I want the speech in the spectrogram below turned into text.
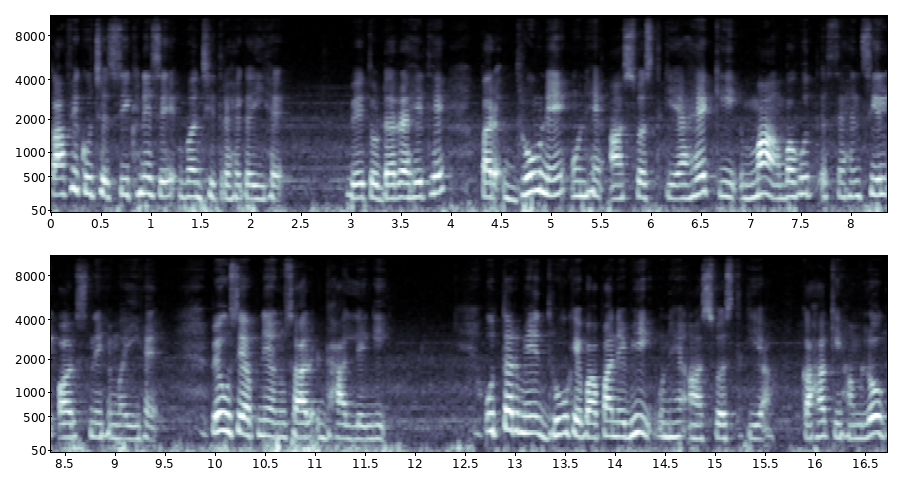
काफ़ी कुछ सीखने से वंचित रह गई है। वे तो डर रहे थे, पर ध्रुव ने उन्हें आश्वस्त किया है कि माँ बहुत सहनशील और स्नेहमयी है। वे उसे अपने अनुसार ढाल लेंगी। उत्तर में ध्रुव के पापा ने भी उन्हें आश्वस्त किया, कहा कि हम लोग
